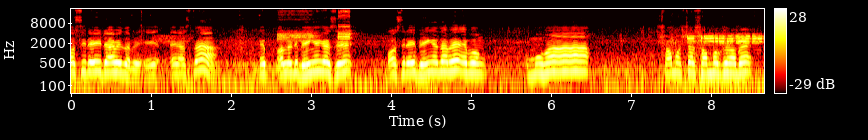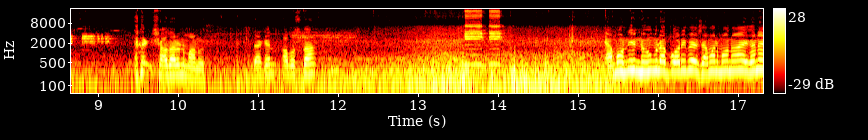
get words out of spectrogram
অচিরেই ডাবে যাবে। এই রাস্তা অলরেডি ভেঙে গেছে, অচিরেই ভেঙে যাবে এবং মহা সমস্যার সম্মুখীন হবে সাধারণ মানুষ। দেখেন অবস্থা। এমনই নোংরা পরিবেশ, আমার মনে হয় এখানে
